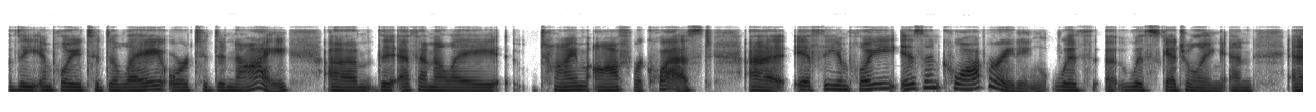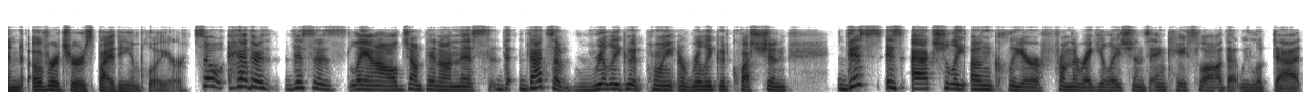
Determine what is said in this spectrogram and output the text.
the employee to delay or to deny um, the FMLA time off request uh, if the employee isn't cooperating with uh, with scheduling and and overtures by the employer? So Heather, this is Lana. I'll jump in on this. Th- that's a really good point, a really good question this is actually unclear from the regulations and case law that we looked at.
